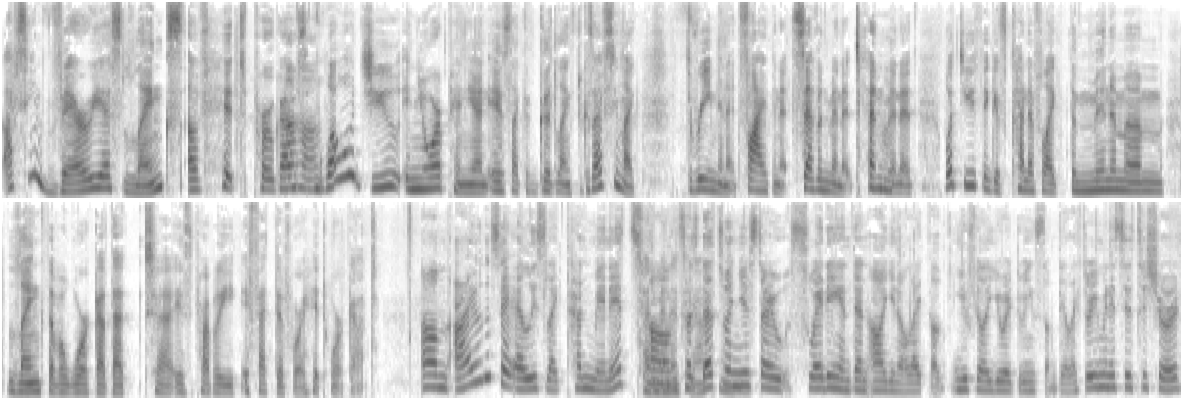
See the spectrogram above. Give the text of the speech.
I've seen various lengths of HIIT programs. Uh-huh. What would you, in your opinion, is like a good length? Because I've seen like three minute, five minute, seven minute, 10 Uh-huh. minute. What do you think is kind of like the minimum length of a workout that uh, is probably effective for a HIIT workout? Um, I would say at least like 10 minutes. 10 minutes, Because yeah. that's when you start sweating and then, uh, you know, like uh, you feel like you were doing something. Like three minutes is too short.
